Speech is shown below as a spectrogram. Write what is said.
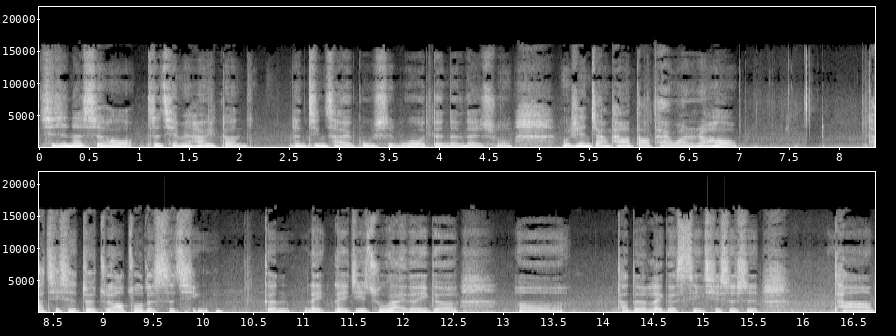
其实那时候，这前面还有一段很精彩的故事，不过我等等再说。我先讲他到台湾，然后他其实最主要做的事情，跟累累积出来的一个呃，他的 legacy 其实是他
